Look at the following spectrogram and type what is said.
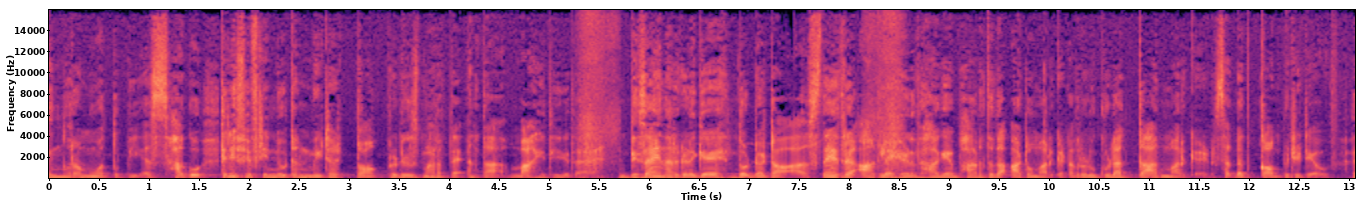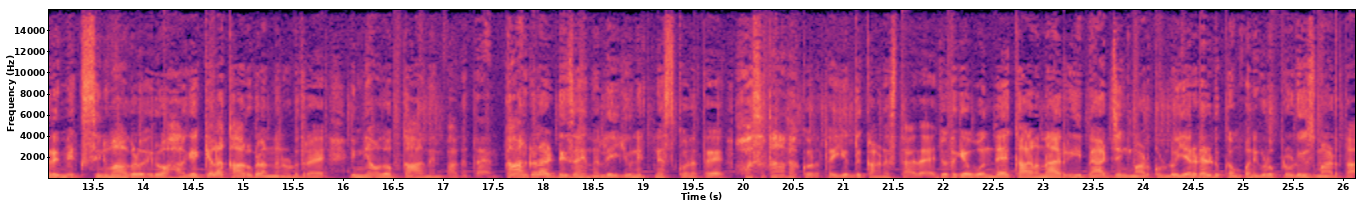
ಇನ್ನೂರ ಮೂವತ್ತು ಪಿ ಎಸ್ ಹಾಗೂ three fifty newton metre torque produce ಮಾಡುತ್ತೆ ಅಂತ ಮಾಹಿತಿ ಇದೆ. ಡಿಸೈನರ್ಗಳಿಗೆ ದೊಡ್ಡ ಟಾಸ್. ಸ್ನೇಹಿತರೆ, ಆಗ್ಲೇ ಹೇಳಿದ ಹಾಗೆ ಭಾರತದ ಆಟೋ ಮಾರ್ಕೆಟ್ ಅದರಲ್ಲೂ ಕೂಡ ಕಾರ್ ಮಾರ್ಕೆಟ್ ಸಖತ್ ಕಾಂಪಿಟೇಟಿವ್ ರಿಮಿಕ್ಸ್ ಸಿನಿಮಾಗಳು ಇರೋ ಹಾಗೆ ಕೆಲ ಕಾರುಗಳನ್ನ ನೋಡಿದ್ರೆ ಇನ್ಯಾವುದೋ ಕಾರ್ ನೆನಪಾಗುತ್ತೆ. ಕಾರ್ಗಳ ಡಿಸೈನ್ ಅಲ್ಲಿ ಯುನಿಕ್ನೆಸ್ ಕೊರತೆ, ಹೊಸತನದ ಕೊರತೆ ಎದ್ದು ಕಾಣಿಸ್ತಾ ಇದೆ. ಜೊತೆಗೆ ಒಂದೇ ಕಾರನ್ನ ರೀಬ್ಯಾಡ್ಜಿಂಗ್ ಮಾಡಿಕೊಂಡು ಎರಡೆರಡು ಕಂಪನಿಗಳು ಪ್ರೊಡ್ಯೂಸ್ ಮಾಡ್ತಾ,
